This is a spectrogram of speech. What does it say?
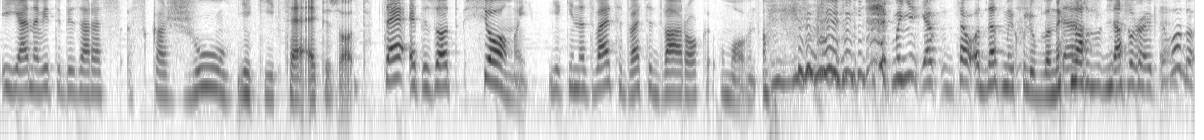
І я навіть тобі зараз скажу, який це епізод. Це епізод сьомий, який називається «22 роки умовно. Мені я це одна з моїх улюблених назв нашого епізоду.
